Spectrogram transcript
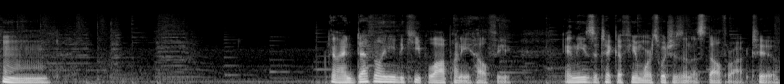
Hmm. And I definitely need to keep Lopunny healthy. And needs to take a few more switches into Stealth Rock, too.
